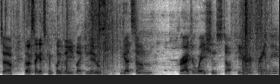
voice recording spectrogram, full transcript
So it looks like it's completely like new. You got some graduation stuff here. Brand new.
